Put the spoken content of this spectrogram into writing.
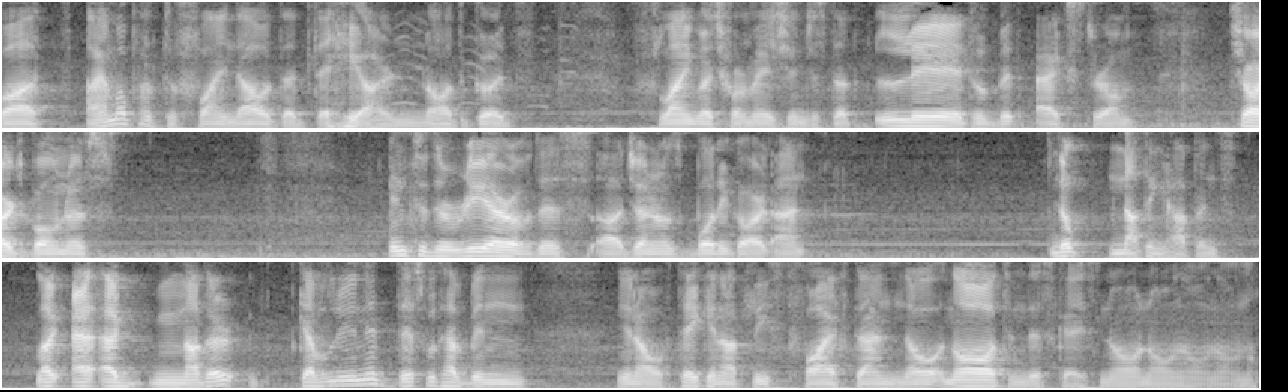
but I'm about to find out that they are not good. Flying wedge formation, just that little bit extra. Charge bonus into the rear of this uh, general's bodyguard and nope, nothing happens. Like another cavalry unit, this would have been you know, taking at least 5, 10. No, not in this case. No, no, no, no, no.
